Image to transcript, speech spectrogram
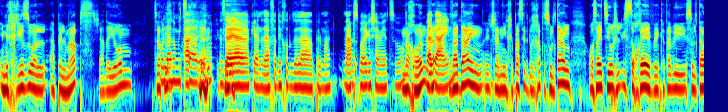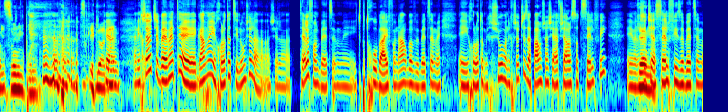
הם הכריזו על Apple Maps, שעד היום קצת... כולנו מצטערים. זה כן. היה, כן, זה היה פדיחות גדולה, Apple Maps ברגע שהם יצאו. נכון. ועדיין. ועדיין, כשאני חיפשתי את בריכת הסולטן, הוא עשה לי ציור של איש שוחה וכתב לי Sultan swimming pool. אז כאילו כן. עדיין... אני חושבת שבאמת אה, גם יכולות הצילום של, הטלפון בעצם אה, התפתחו באייפון 4, ובעצם אה, יכולות המחשוב. אני חושבת שזו הפעם הראשונה שהיה אפשר לעשות סלפי, ואני כן. חושבת שהסלפי זה בעצם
